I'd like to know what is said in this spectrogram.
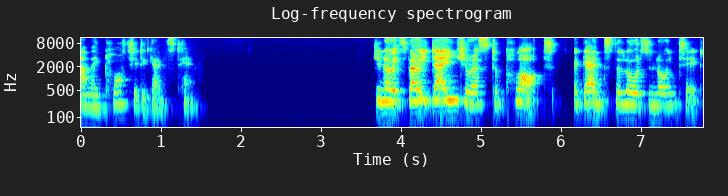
and they plotted against him. Do you know it's very dangerous to plot against the Lord's anointed?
